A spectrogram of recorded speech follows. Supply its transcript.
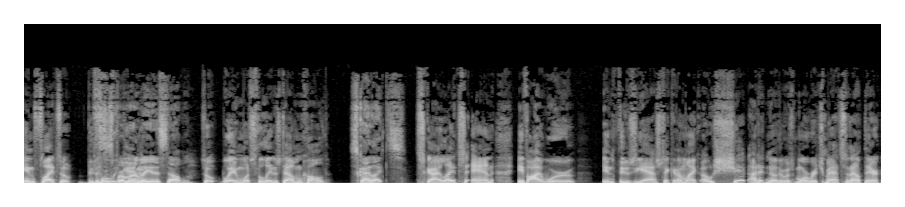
In Flight. So before This is from our into- latest album, So wait, what's the latest album called? Skylights. Skylights. And if I were enthusiastic and I'm like, oh shit, I didn't know there was more Rich Matson out there,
